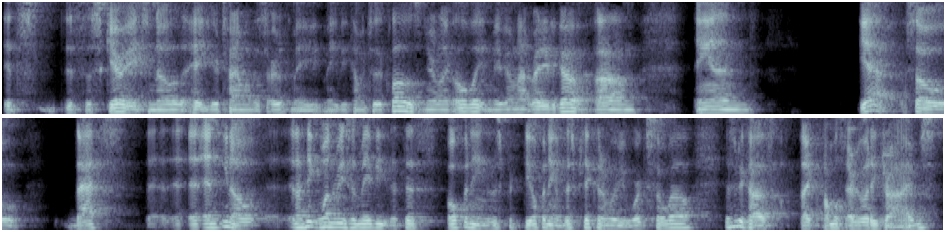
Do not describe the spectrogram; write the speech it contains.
it's it's scary to know that hey, your time on this earth may may be coming to a close, and you're like, oh wait, maybe I'm not ready to go, um, and yeah, so that's and you know and I think one reason maybe that this opening, this the opening of this particular movie works so well is because like almost everybody drives,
